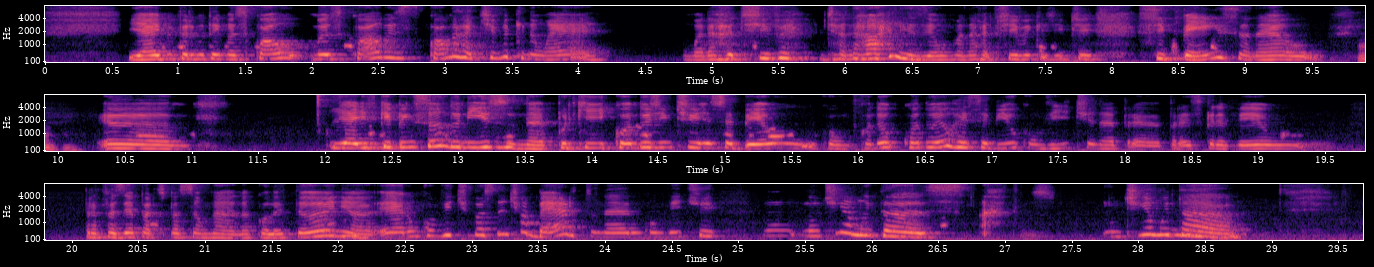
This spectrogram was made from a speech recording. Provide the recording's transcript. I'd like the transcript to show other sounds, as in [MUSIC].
E aí me perguntei, mas qual, mas qual, qual narrativa que não é uma narrativa [LAUGHS] de análise, é uma narrativa que a gente se pensa, né? uhum. uh, e aí fiquei pensando nisso, né? Porque quando a gente recebeu, quando eu, quando eu recebi o convite, né, para escrever o, para fazer a participação na, na, coletânea, era um convite bastante aberto, né? Era um convite. Não, não tinha muitas. Não tinha muita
